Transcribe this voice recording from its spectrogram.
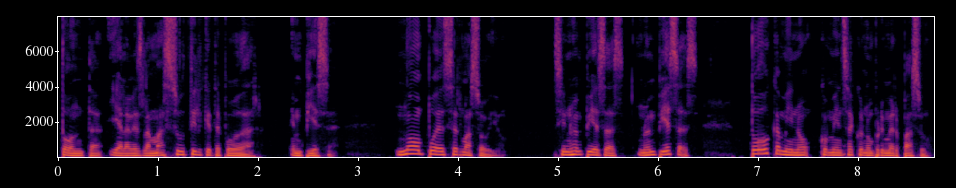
tonta y a la vez la más útil que te puedo dar. Empieza. No puede ser más obvio. Si no empiezas, no empiezas. Todo camino comienza con un primer paso.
